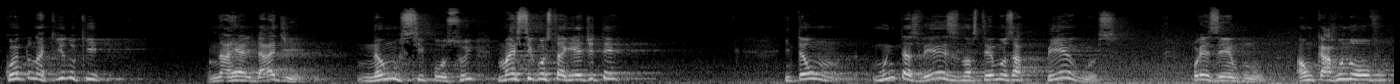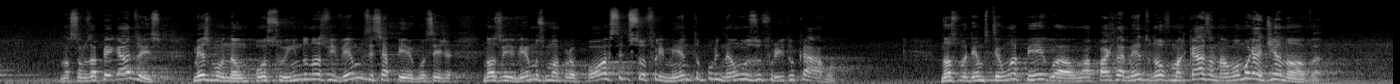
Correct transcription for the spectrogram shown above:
quanto naquilo que na realidade não se possui, mas se gostaria de ter. Então, muitas vezes nós temos apegos, por exemplo, a um carro novo. Nós somos apegados a isso. Mesmo não possuindo, nós vivemos esse apego, ou seja, nós vivemos uma proposta de sofrimento por não usufruir do carro. Nós podemos ter um apego a um apartamento novo, uma casa nova, uma moradia nova.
